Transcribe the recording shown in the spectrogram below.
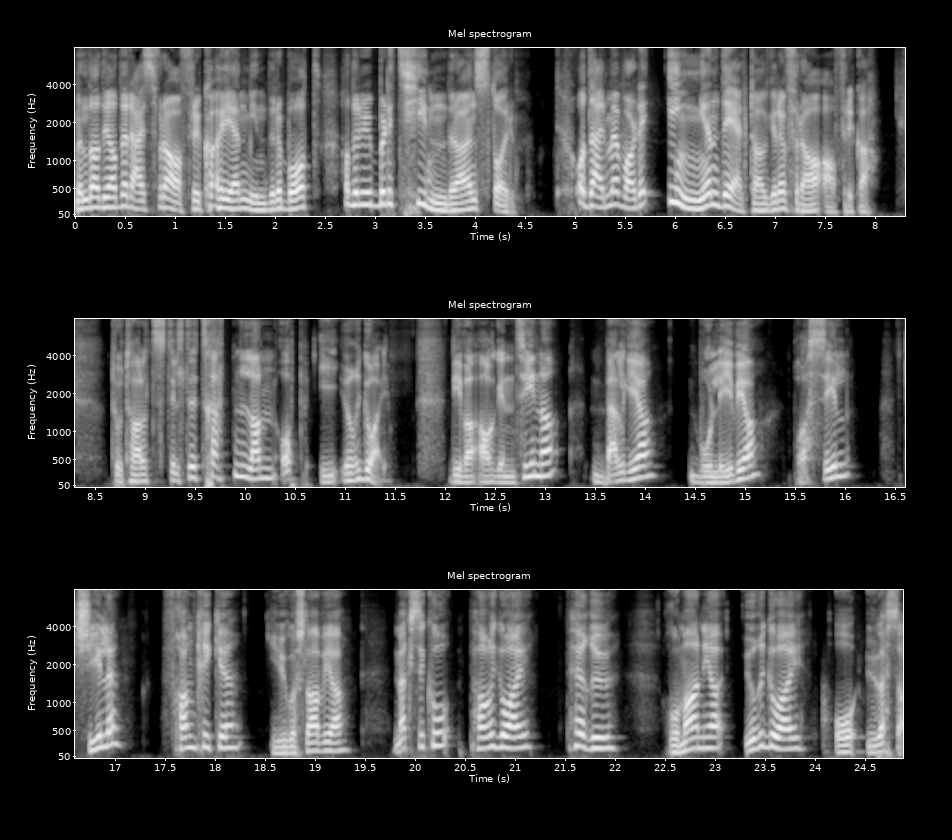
men da de hadde reist fra Afrika i en mindre båt, hadde de blitt hindra av en storm, og dermed var det ingen deltakere fra Afrika. Totalt stilte 13 land opp i Uruguay. De var Argentina, Belgia, Bolivia, Brasil, Chile, Frankrike, Jugoslavia, Mexico, Paraguay, Peru, Romania, Uruguay og USA.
